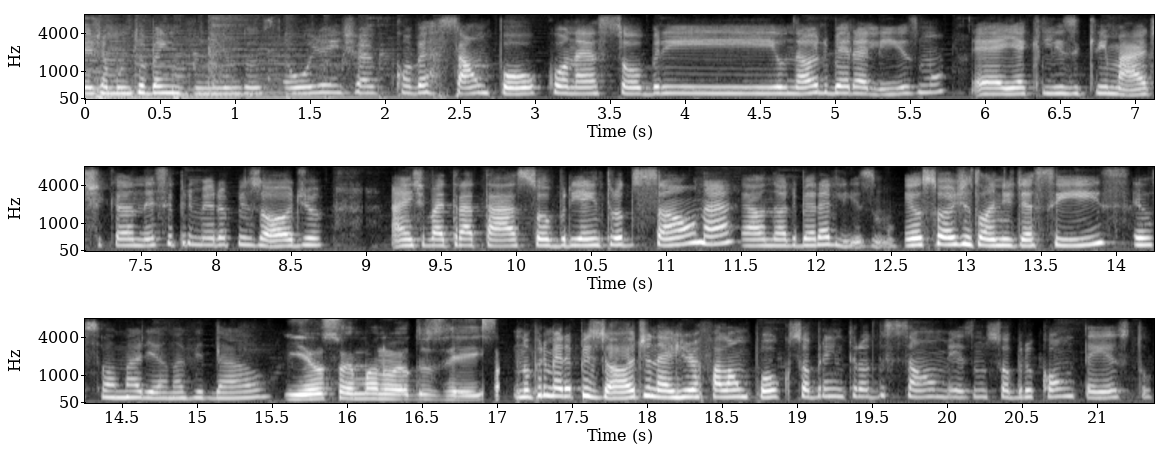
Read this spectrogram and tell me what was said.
Sejam muito bem-vindos. Hoje a gente vai conversar um pouco, né, sobre o neoliberalismo é, e a crise climática. Nesse primeiro episódio, a gente vai tratar sobre a introdução, né, ao neoliberalismo. Eu sou a Gislane de Assis. Eu sou a Mariana Vidal. E eu sou Emanuel dos Reis. No primeiro episódio, né, a gente vai falar um pouco sobre a introdução mesmo, sobre o contexto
